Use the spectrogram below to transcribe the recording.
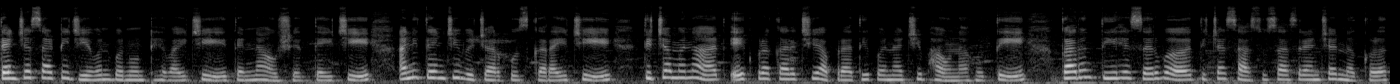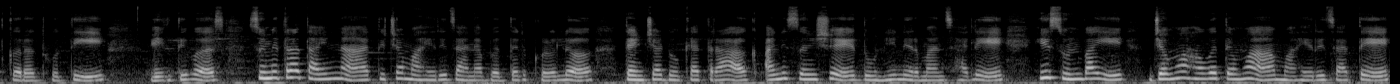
त्यांच्यासाठी जेवण बनवून ठेवायची त्यांना औषध द्यायची आणि त्यांची विचारपूस करायची. तिच्या मनात एक प्रकारची अपराधीपणाची भावना होती कारण ती हे सर्व तिच्या सासू सासऱ्यांच्या नकळत करत होती. एक दिवस सुमित्रा ताईंना तिच्या माहेरी जाण्याबद्दल कळलं त्यांच्या डोक्यात राग आणि संशय दोन्ही निर्माण झाले. ही सुनबाई जेव्हा हवं तेव्हा माहेरी जाते.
